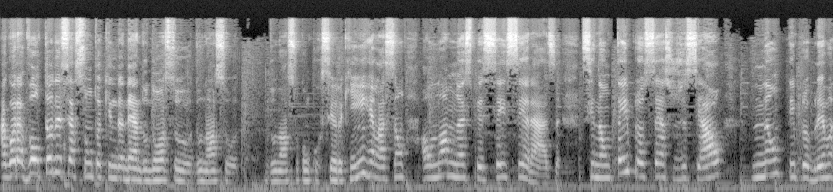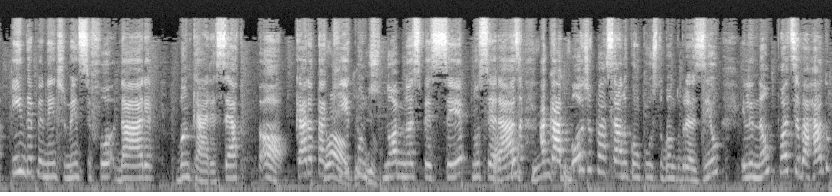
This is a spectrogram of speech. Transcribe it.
Agora, voltando a esse assunto aqui né, do, nosso, do, nosso, do nosso concurseiro aqui, em relação ao nome no SPC e Serasa. Se não tem processo judicial, não tem problema, independentemente se for da área bancária, certo? Ó, o cara tá Cláudia, aqui com eu... nome no SPC, no Serasa, tá acabou de passar no concurso do Banco do Brasil, ele não pode ser barrado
